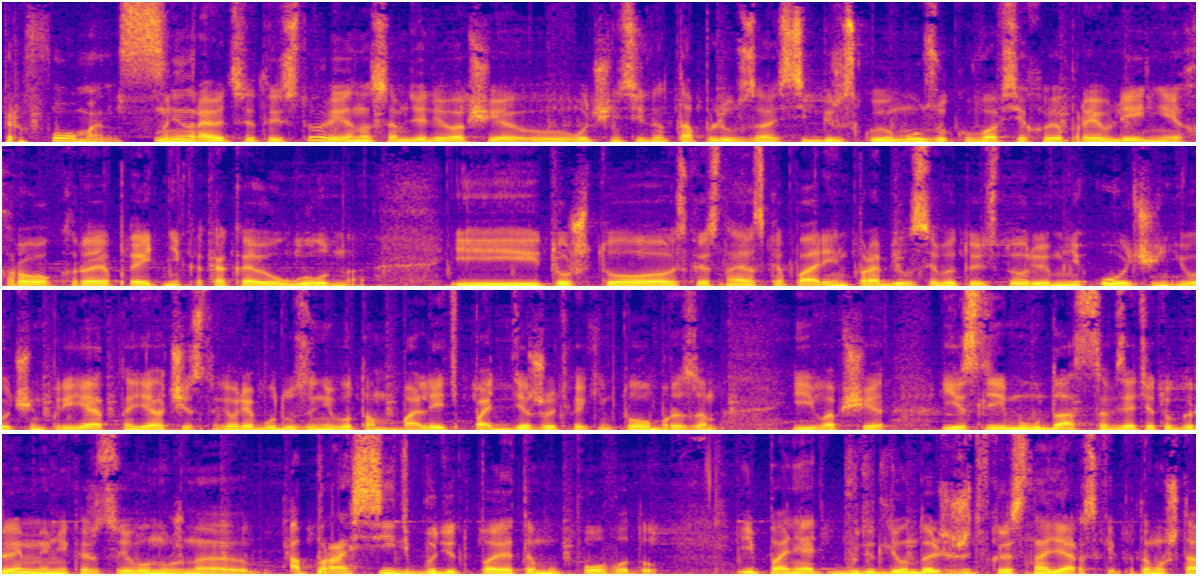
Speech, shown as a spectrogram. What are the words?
Performance. Мне нравится эта история. Я на самом деле вообще э, очень сильно топлю за сибирскую музыку во всех ее проявлениях. Рок, рэп, этника, какая угодно. И то, что с Красноярска парень пробился в эту историю, мне очень и очень приятно. Я, честно говоря, буду за него там болеть, поддерживать каким-то образом. И вообще, если ему удастся взять эту Грэмми, мне кажется, его нужно опросить будет по этому поводу и понять, будет ли он дальше жить в Красноярске, потому что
